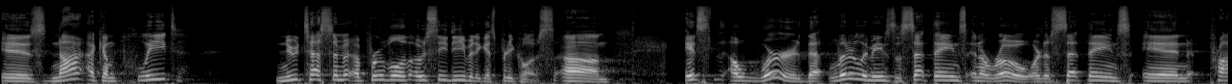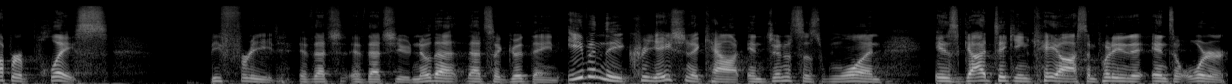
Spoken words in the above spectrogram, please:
is not a complete New Testament approval of OCD, but it gets pretty close. Um, it's a word that literally means to set things in a row or to set things in proper place. Be freed if that's, if that's you. Know that that's a good thing. Even the creation account in Genesis 1 is God taking chaos and putting it into order.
